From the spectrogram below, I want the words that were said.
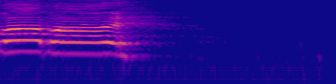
bye-bye.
